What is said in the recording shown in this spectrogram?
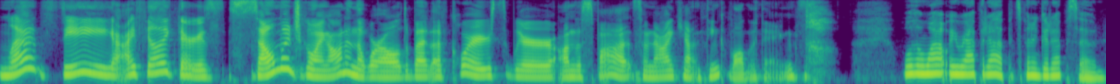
Let's see. I feel like there is so much going on in the world, but of course we're on the spot, so now I can't think of all the things. Well, then why don't we wrap it up? It's been a good episode.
